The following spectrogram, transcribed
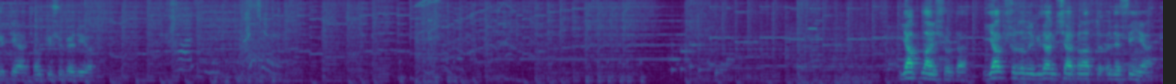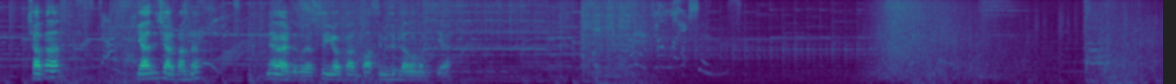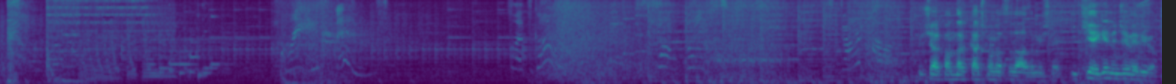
Düşük ya. Çok düşük ödüyor. Yap lan şurada. Yap şurada da güzel bir çarpan at da ödesin ya. Çarpan at. Geldi çarpanda. Ne verdi burası? Yok abi bahsimizi bile alamadık ya. Çarpanlar kaçmaması lazım işte. 2'ye gelince veriyor.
